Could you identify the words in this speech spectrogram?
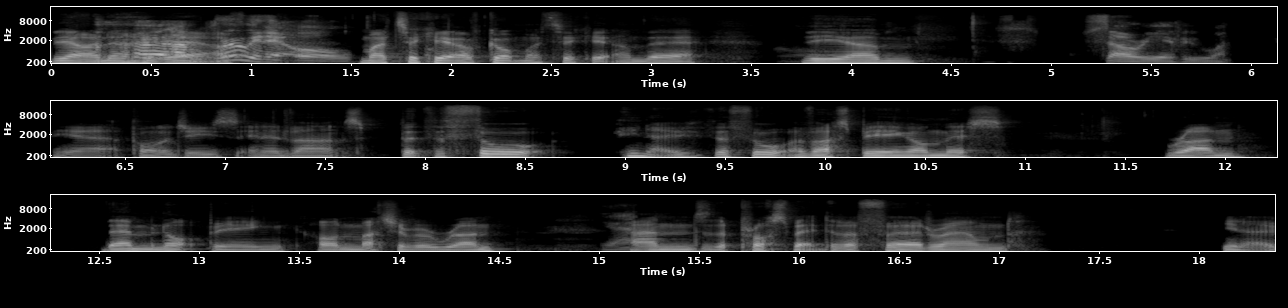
Yeah, I know. I'm ruining it all. My ticket, I've got my ticket. I'm there. The um Sorry, everyone. Yeah, apologies in advance. But the thought, you know, the thought of us being on this run, them not being on much of a run, yeah. and the prospect of a third round, you know,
